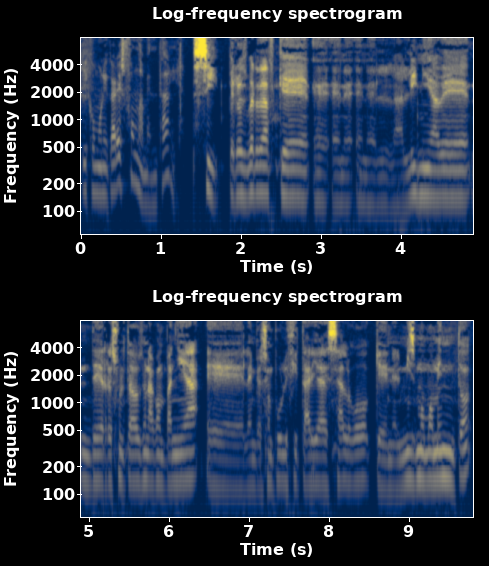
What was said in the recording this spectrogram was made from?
Y comunicar es fundamental. Sí, pero es verdad que eh, en, la línea de, resultados de una compañía, eh, la inversión publicitaria es algo que en el mismo momento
